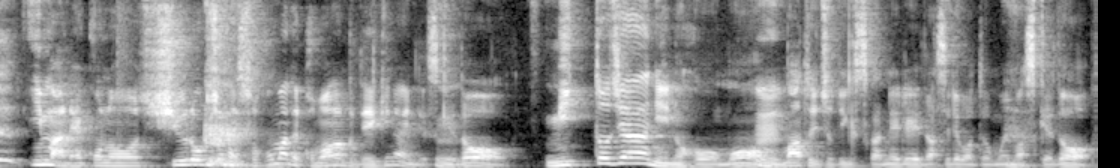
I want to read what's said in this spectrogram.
今ねこの収録じゃないそこまで細かくできないんですけど、ミッドジャーニーの方も、うん。まあ後でちょっといくつかね例出せればと思いますけど、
